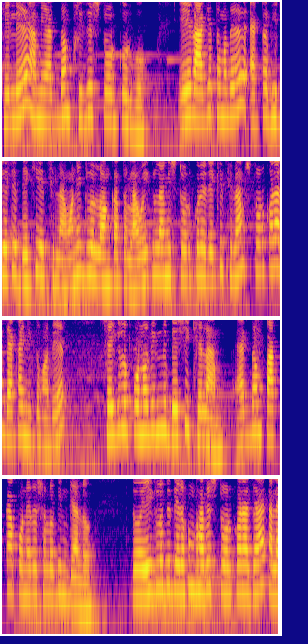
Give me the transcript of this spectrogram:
ফেলে আমি একদম ফ্রিজে স্টোর করব। এর আগে তোমাদের একটা ভিডিওতে দেখিয়েছিলাম, অনেকগুলো লঙ্কা তোলা, ওইগুলো আমি স্টোর করে রেখেছিলাম। স্টোর করা দেখাইনি তোমাদের। সেইগুলো পনেরো দিন বেশি খেলাম। একদম পাক্কা পনেরো ষোলো দিন গেল। তো এইগুলো যদি এরকমভাবে স্টোর করা যায়, তাহলে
